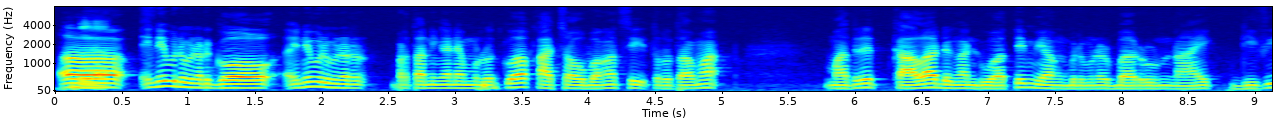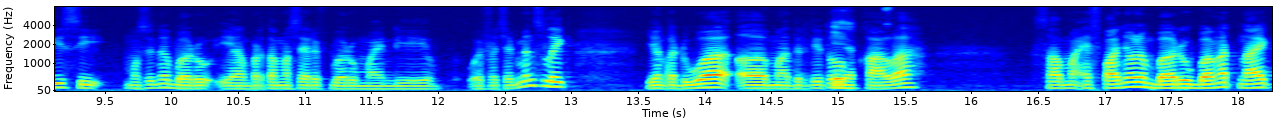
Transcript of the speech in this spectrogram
eh Iya. ini bener-bener gol, ini bener-bener pertandingan yang menurut gua kacau banget sih, terutama Madrid kalah dengan dua tim yang bener-bener baru naik divisi. Maksudnya baru yang pertama Sheriff baru main di UEFA Champions League, yang kedua eh, Madrid itu Iya. kalah sama Espanyol yang baru banget naik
